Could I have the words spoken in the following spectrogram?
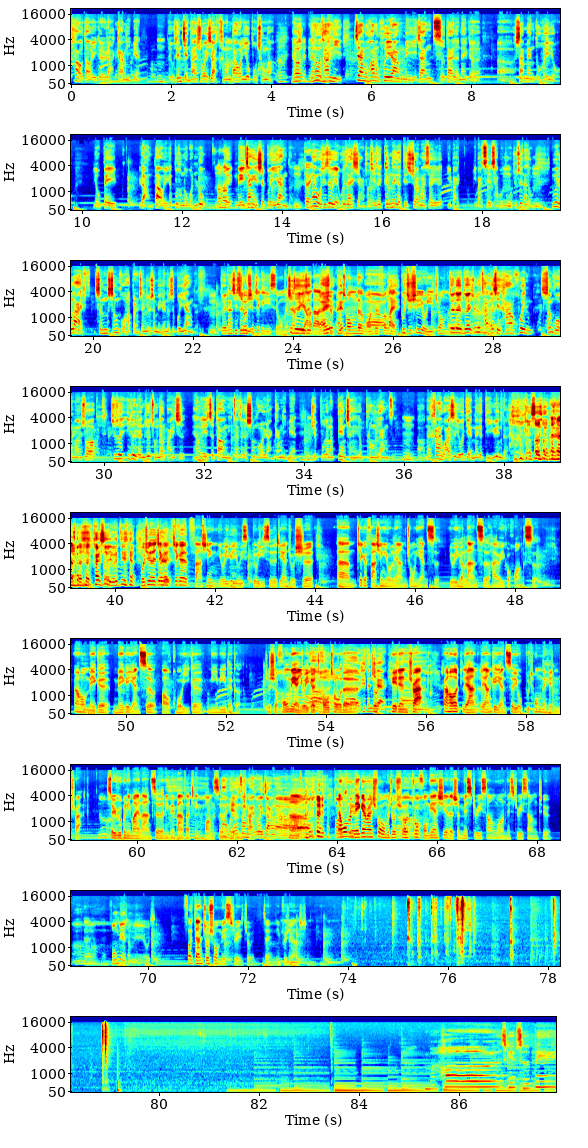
泡到一个染缸里面。嗯对，我先简单说一下，可能待会儿你有补充了。嗯，然后，然后他你这样的话呢，会让每一张磁带的那个呃上面都会有有被染到一个不同的纹路，嗯对，每一张也是不一样的。嗯。对。那我其实也会在想说，其实跟那个 Destroy Myself 一百一百次也差不多，嗯就是那种，嗯因为 life 生生活它本身就是每个人都是不一样的，嗯对。那其实就是这个意思。我们想就这个意思表达就哎是不同的哎 wonderful 啊 life，，OK 不只是有一种的。对对对，就是它，嗯而且它会生活。我们说，就是一个人就从一张白纸，然后一直到你在这个生活染缸里面，嗯去不断的变成一个不同的样子。嗯，啊，那看来我还是有点那个底蕴的，还是有，还是有一点。我觉得这个这个发型有一个有意思有意思的点就是，嗯，这个发型有两种颜色，有一个蓝色，还有一个黄色。然后每个每个颜色包括一个秘密的歌，就是后面有一个哦。偷偷的呃，hidden track，然后两两个颜色有不同的 hidden track，嗯所以如果你买蓝色的，你没办法听黄色的那我要 hidden track。多一张了。啊。那我们每个人说，我们就说，嗯就后面写的是 Mystery Song One、Mystery Song Two，哦对封面上面也有写，但就说 Mystery，就对你不知道是什么。嗯 My heart skips a beat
